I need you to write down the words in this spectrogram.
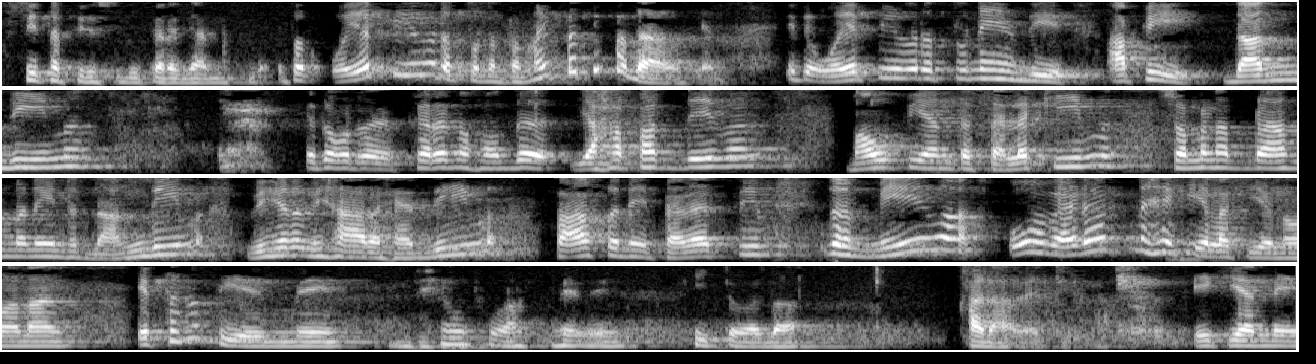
සිත පිරිසුදු කරගන්න පුළුවන්. එතකොට ඔය පියවර තුන තමයි ප්‍රතිපදාව කියන්නේ. ඉතින් ඔය පියවර තුනේදී අපි දන් දීම එතකොට කරන හොඳ යහපත් දේවල් මව්පියන්ට සැලකීම ශ්‍රමණ බ්‍රාහ්මණයින්ට දන් දීම විහෙර විහාර හැදීම ශාසනය පැවැත්වීම එතන මේවා ඕව වැඩක් නැහැ කියලා කියනවා නම් එතන තියෙන්නේ දියුණුවක් නෙවෙයි ඊට වඩා කඩා වැටීම. ඒ කියන්නේ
